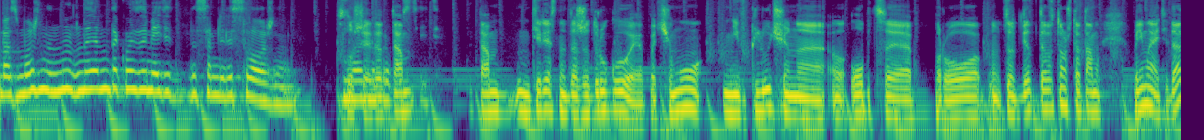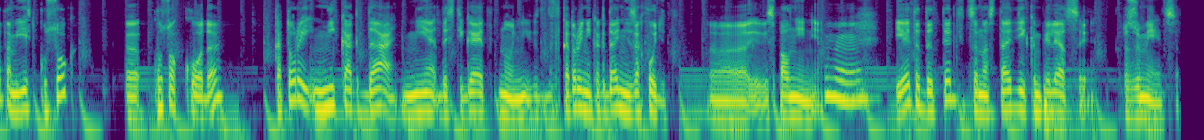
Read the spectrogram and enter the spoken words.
возможно, ну, наверное, такое заметить на самом деле сложно. Слушай, Можно это там- пропустить. Там интересно даже другое. Почему не включена э, опция про... ну, Дело в том, что там, понимаете, да, там есть кусок, э, кусок кода, который никогда не достигает, ну, в который никогда не заходит э, исполнение. Мгм, И это детектится на стадии компиляции, разумеется.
